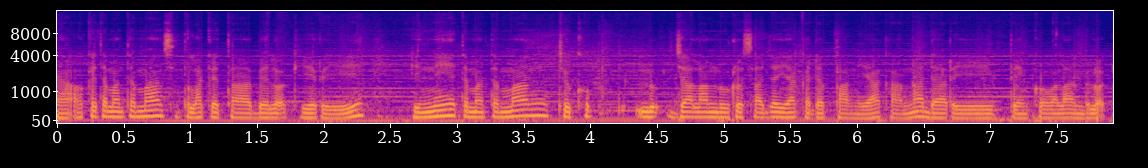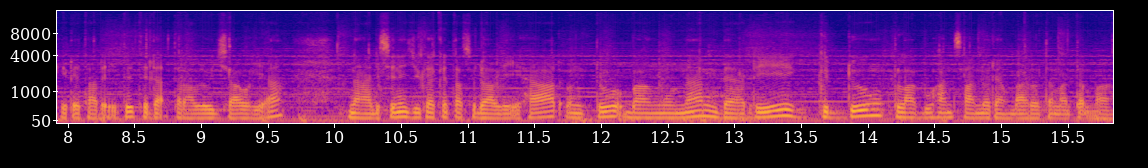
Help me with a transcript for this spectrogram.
Nah, oke okay, teman-teman, setelah kita belok kiri, ini teman-teman cukup jalan lurus saja ya ke depan ya, karena dari pengkolan belok kiri tadi itu tidak terlalu jauh ya. Nah, di sini juga kita sudah lihat untuk bangunan dari gedung pelabuhan Sanur yang baru teman-teman.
